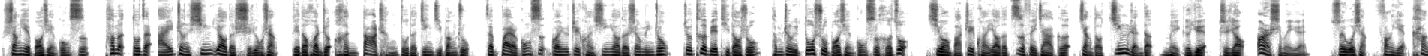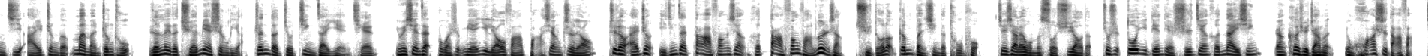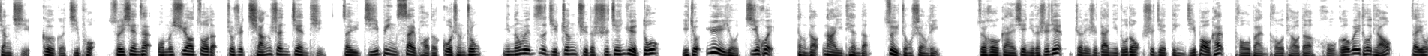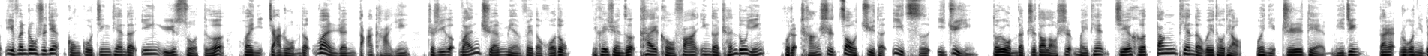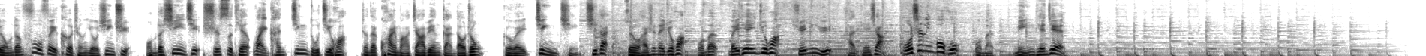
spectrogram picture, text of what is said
商业保险公司，他们都在癌症新药的使用上给到患者很大程度的经济帮助。在拜耳公司关于这款新药的声明中，就特别提到说，他们正与多数保险公司合作，希望把这款药的自费价格降到惊人的每个月只要二十美元。所以，我想，放眼抗击癌症的漫漫征途，人类的全面胜利啊，真的就近在眼前。因为现在，不管是免疫疗法、靶向治疗、治疗癌症，已经在大方向和大方法论上取得了根本性的突破。接下来，我们所需要的就是多一点点时间和耐心，让科学家们用花式打法将其各个击破。所以，现在我们需要做的就是强身健体，在与疾病赛跑的过程中，你能为自己争取的时间越多。也就越有机会等到那一天的最终胜利。最后，感谢你的时间，这里是带你读懂世界顶级报刊头版头条的虎哥微头条。再用一分钟时间巩固今天的英语所得，欢迎你加入我们的万人打卡营，这是一个完全免费的活动。你可以选择开口发音的晨读营，或者尝试造句的一词一句营，都有我们的指导老师每天结合当天的微头条为你指点迷津。当然，如果你对我们的付费课程有兴趣，我们的新一期十四天外刊精读计划正在快马加鞭赶到中，各位敬请期待。最后还是那句话，我们每天一句话，学英语看天下。我是林伯虎，我们明天见。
